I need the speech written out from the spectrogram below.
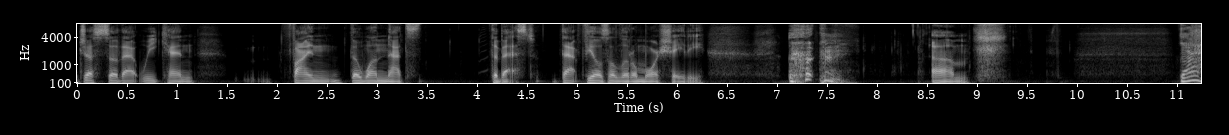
just so that we can find the one that's the best. That feels a little more shady. um, Yeah.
